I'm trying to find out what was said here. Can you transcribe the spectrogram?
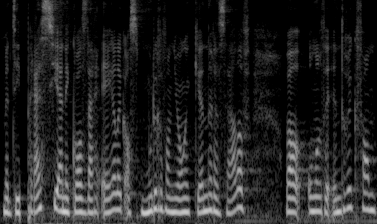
met depressie. En ik was daar eigenlijk als moeder van jonge kinderen zelf wel onder de indruk van,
